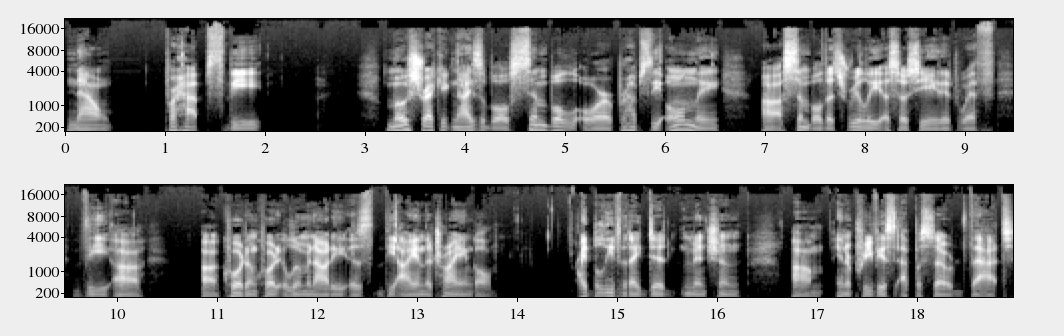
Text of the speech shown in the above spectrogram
Now, perhaps the most recognizable symbol, or perhaps the only uh, symbol that's really associated with the uh, uh, quote unquote Illuminati, is the eye in the triangle. I believe that I did mention um, in a previous episode that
